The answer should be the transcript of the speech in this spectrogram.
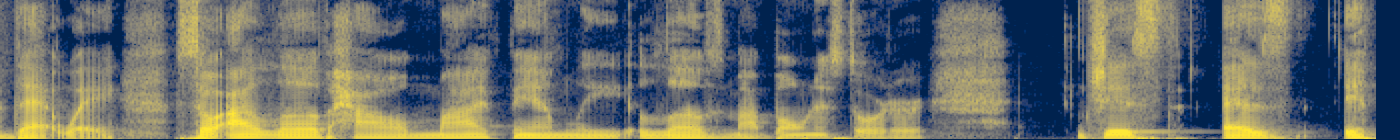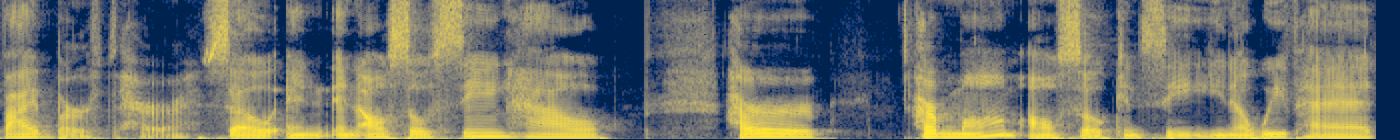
that way. So I love how my family loves my bonus daughter just as if I birthed her. So and and also seeing how her her mom also can see. You know, we've had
